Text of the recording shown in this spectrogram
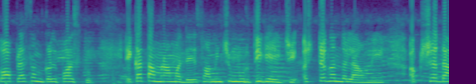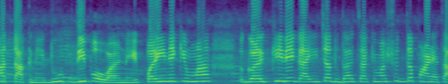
तो आपला संकल्प असतो. एका तामणामध्ये स्वामींची मूर्ती घ्यायची अष्टगंध लावणे अक्षदात टाकणे धूप दीप ओवाळणे पळीने किंवा गळकीने गाईच्या दुधाचा किंवा शुद्ध पाण्याचा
